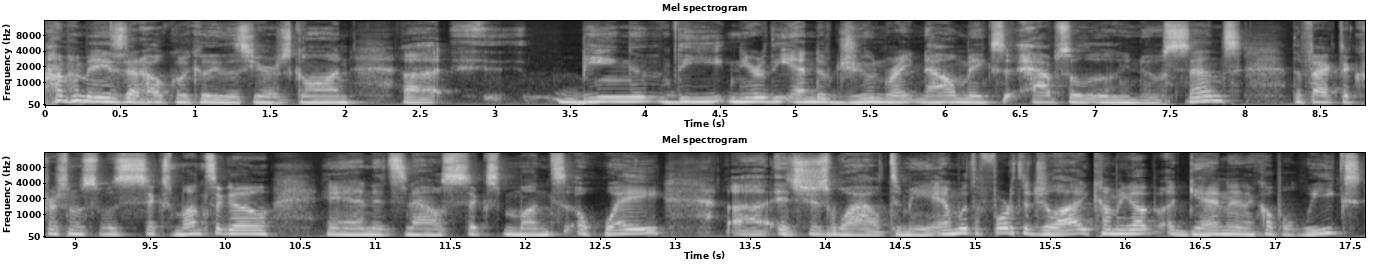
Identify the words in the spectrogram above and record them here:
I'm amazed at how quickly this year has gone. Uh, being the near the end of June right now makes absolutely no sense. The fact that Christmas was six months ago and it's now six months away, uh, it's just wild to me. And with the Fourth of July coming up again in a couple weeks,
